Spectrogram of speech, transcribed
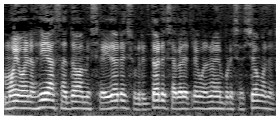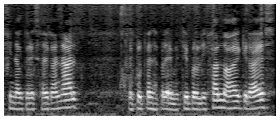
Muy buenos días a todos mis seguidores, suscriptores. Acá les traigo una nueva improvvisación con el fin de actualizar el canal. Disculpen la espera, me estoy prolijando. A ver qué hora es.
